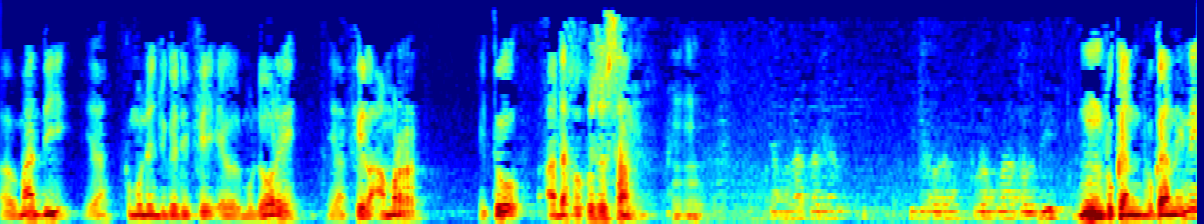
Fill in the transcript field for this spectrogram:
uh, madi ya, kemudian juga di fi'il mudore ya, fi'il amr itu ada kekhususan. Janganlah kalian tiga orang perempuan atau lebih. Hmm, bukan bukan ini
